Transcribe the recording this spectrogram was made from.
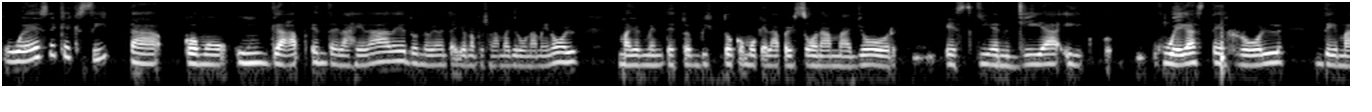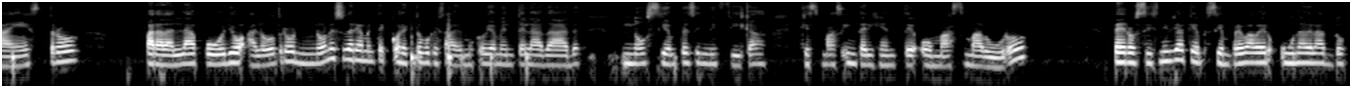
puede ser que exista como un gap entre las edades, donde obviamente hay una persona mayor o una menor. Mayormente esto es visto como que la persona mayor es quien guía y juega este rol de maestro para darle apoyo al otro. No necesariamente es correcto porque sabemos que obviamente la edad no siempre significa que es más inteligente o más maduro pero sí significa que siempre va a haber una de las dos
